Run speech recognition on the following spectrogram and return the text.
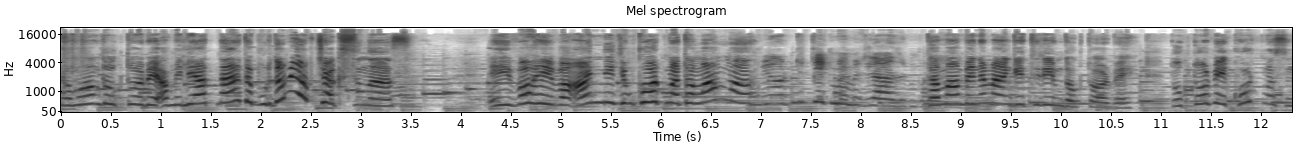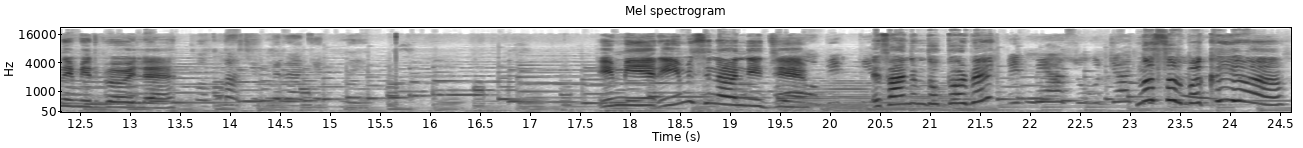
Tamam doktor bey ameliyat nerede? Burada mı yapacaksınız? Eyvah eyvah anneciğim korkma tamam mı? Bir örtü çekmemiz lazım. buraya. Tamam ben hemen getireyim doktor bey. Doktor bey korkmasın Emir böyle. Korkmaz siz merak etmeyin. Emir iyi misin anneciğim? Oo, bitmeyen, Efendim doktor bey? bitmeyen solucan Nasıl bakayım?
